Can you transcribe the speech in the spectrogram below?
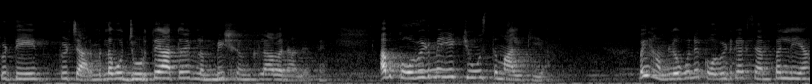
फिर तीन, फिर चार मतलब वो जुड़ते आते एक लंबी श्रृंखला बना लेते हैं। अब कोविड में ये क्यों इस्तेमाल किया? भाई, हम लोगों ने कोविड का एक सैंपल लिया,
